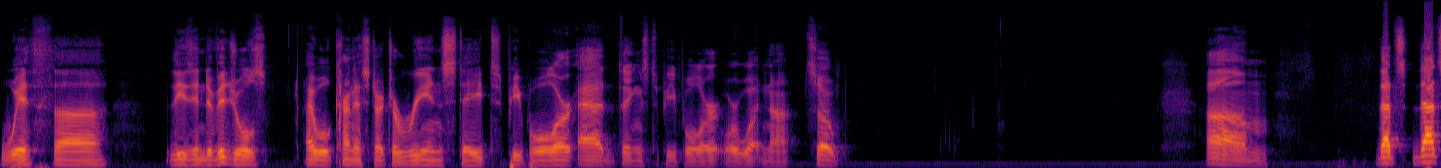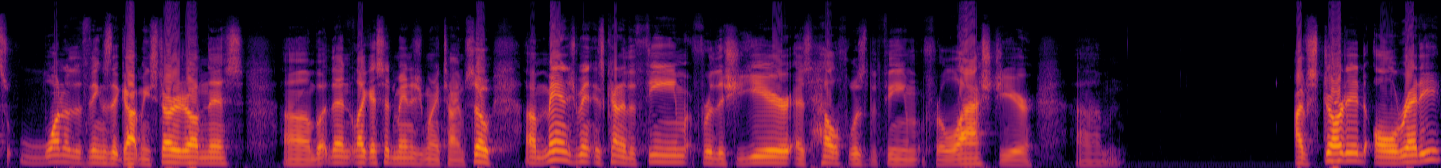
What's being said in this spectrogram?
with uh, these individuals, I will kind of start to reinstate people or add things to people or, or whatnot. So, um, that's that's one of the things that got me started on this. Um, but then, like I said, managing my time. So, uh, management is kind of the theme for this year, as health was the theme for last year. Um, I've started already.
